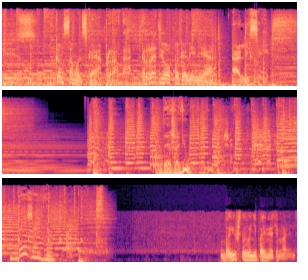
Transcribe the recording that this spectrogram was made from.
бис Комсомольская правда. Радио поколения Алисы. Дежавю. Дежавю. Боюсь, что вы не поймете, Малинс.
